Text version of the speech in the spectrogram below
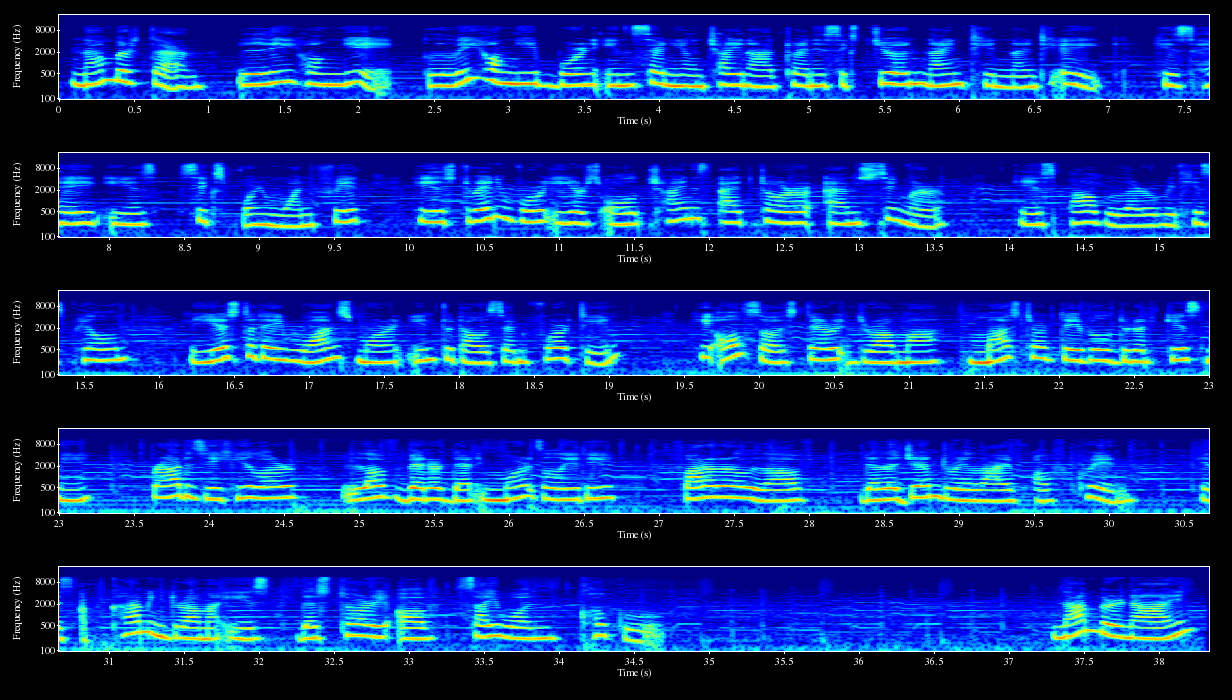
Number 10. Li Hongyi Li Hongyi born in Shenyang, China, 26 June 1998. His height is 6.1 feet. He is 24 years old Chinese actor and singer. He is popular with his film Yesterday Once More in 2014. He also starred drama Master Devil Do Not Kiss Me, Prodigy Healer, Love Better Than Immortality, Father Love, The Legendary Life of Queen. His upcoming drama is The Story of Saiwon Koku. Number 9.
